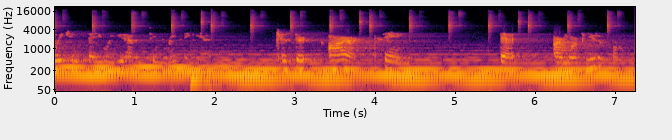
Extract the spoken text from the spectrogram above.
we can say, well, you haven't seen anything yet. Because there are things that are more beautiful.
